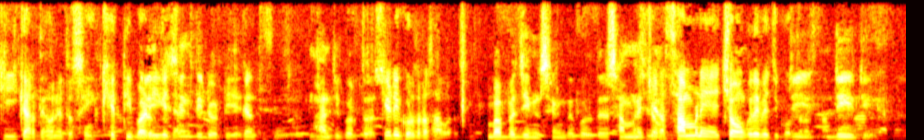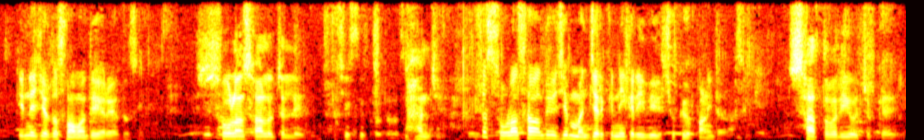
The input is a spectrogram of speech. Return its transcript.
ਕੀ ਕਰਦੇ ਹੋਣੇ ਤੁਸੀਂ? ਖੇਤੀਬਾੜੀ ਕਿ ਜਾਂ ਸਿੰਘ ਦੀ ਡਿਊਟੀ ਹੈ ਗ੍ਰੰਥੀ ਸਿੰਘ ਜੀ। ਹਾਂਜੀ ਗੁਰਦੁਆਰਾ ਸਾਹਿਬ। ਕਿਹੜੇ ਗੁਰਦੁਆਰਾ ਸਾਹਿਬ ਆ ਤੁਸੀਂ? ਬਾਬਾ ਜੀਵਨ ਸਿੰਘ ਦੇ ਗੁਰਦੁਆਰੇ ਸਾਹਮਣੇ ਜਿਹੜਾ ਚੌਂਕ। ਸਾਹਮਣੇ ਚੌਂਕ ਦੇ ਵਿੱਚ ਜੀ ਗੁਰਦੁਆਰਾ ਜੀ ਜੀ। ਕਿੰਨੇ ਚਿਰ ਤੋਂ ਸੇਵਾਵਾਂ ਦੇ ਰਹੇ ਹੋ ਤੁਸੀਂ? 16 ਸਾਲ ਹੋ ਚੱਲੇ। ਹਾਂਜੀ। ਅੱਛਾ 16 ਸਾਲ ਦੇ ਵਿੱਚ ਮੰਜਰ ਕਿੰਨੀ ਕਰੀ ਵੇਖ ਚੁੱਕੇ ਹੋ ਪਾਣੀ ਦਾ? 7 ਵਾਰੀ ਹੋ ਚੁੱਕਿਆ ਜੀ।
